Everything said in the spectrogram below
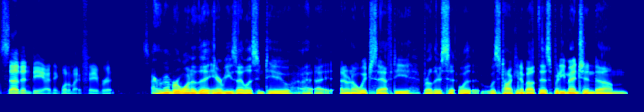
Seven being I think one of my favorite. I remember one of the interviews I listened to. I I, I don't know which Safdie brother s- was, was talking about this, but he mentioned um,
